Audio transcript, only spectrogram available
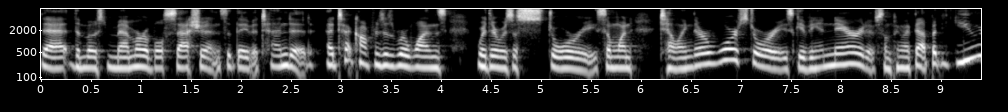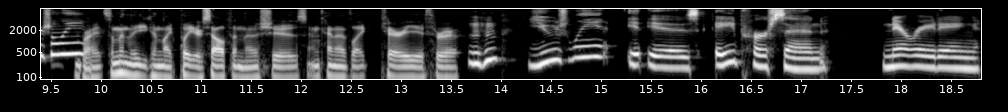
that the most memorable sessions that they've attended at tech conferences were ones where there was a story, someone telling their war stories, giving a narrative, something like that. But usually, Right. Something that you can like put yourself in those shoes and kind of like carry you through. Mhm. Usually, it is a person narrating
